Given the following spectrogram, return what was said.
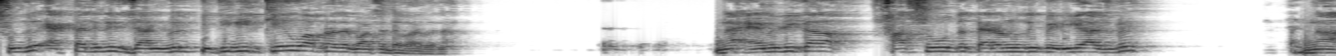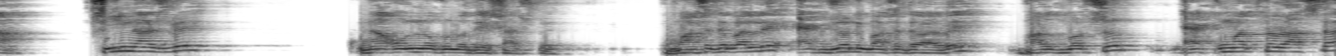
শুধু একটা জিনিস জানবেন, পৃথিবীর কেউ আপনাদের বাঁচাতে পারবে না। না, আমেরিকা সাত সমুদ্র তেরো নদী পেরিয়ে আসবে, না চীন আসবে, না অন্য কোনো দেশ আসবে। বাঁচাতে পারলে একজনই বাঁচাতে পারবে, ভারতবর্ষ, একমাত্র রাস্তা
